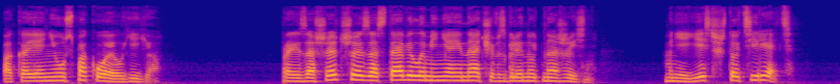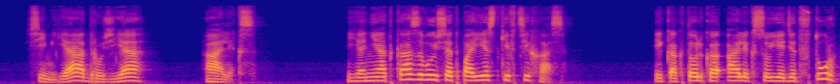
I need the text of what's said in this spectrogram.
пока я не успокоил ее. Произошедшее заставило меня иначе взглянуть на жизнь. Мне есть что терять. Семья, друзья, Алекс. Я не отказываюсь от поездки в Техас. И как только Алекс уедет в тур,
